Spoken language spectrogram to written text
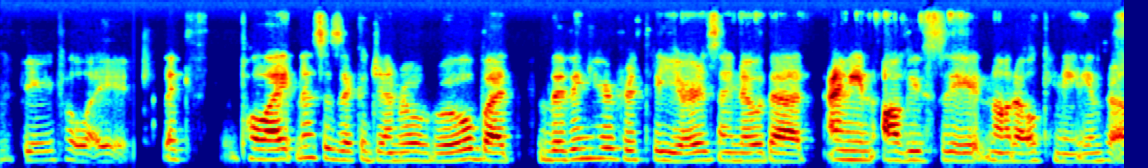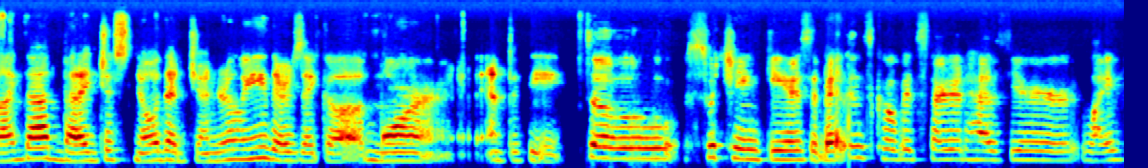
of being polite. Like politeness is like a general rule, but living here for three years, I know that, I mean, obviously not all Canadians are like that, but I just know that generally there's like a more empathy. So, switching gears a bit, since COVID started, has your life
